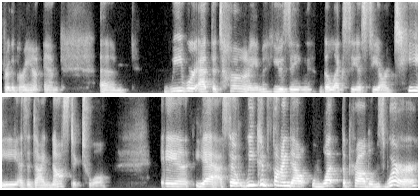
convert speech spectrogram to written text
for the grant. And um, we were at the time using the Lexia CRT as a diagnostic tool. And yeah, so we could find out what the problems were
